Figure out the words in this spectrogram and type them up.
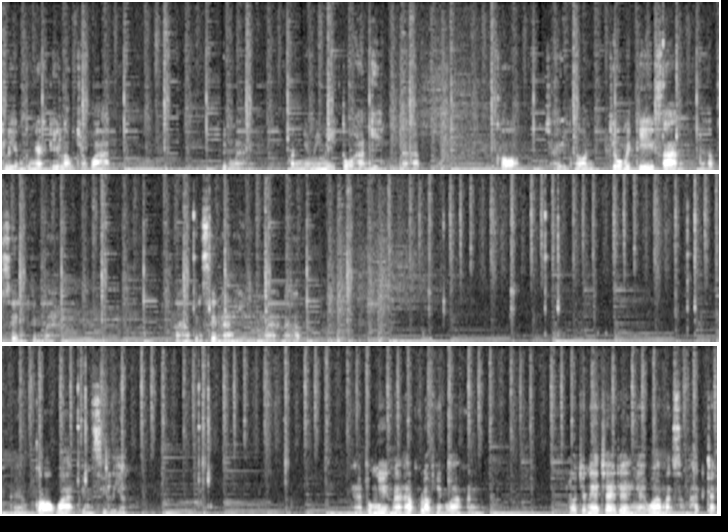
เหลี่ยมตรงนี้ที่เราจะวาดขึ้นมา มันยังไม่มีตัวอ้างอิงนะครับ ก็ใช้ External Geometry สร้างนะครับเส้นขึ้นมา สร้างเป็นเส้นอ้างอิงขึ้นมานะครับ ก็วาดเป็นสี่เหลี่ยมตรงนี้นะครับเราเห็นว่ามัน เราจะแน่ใจได้ยังไงว่ามันสัมผัสกัน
